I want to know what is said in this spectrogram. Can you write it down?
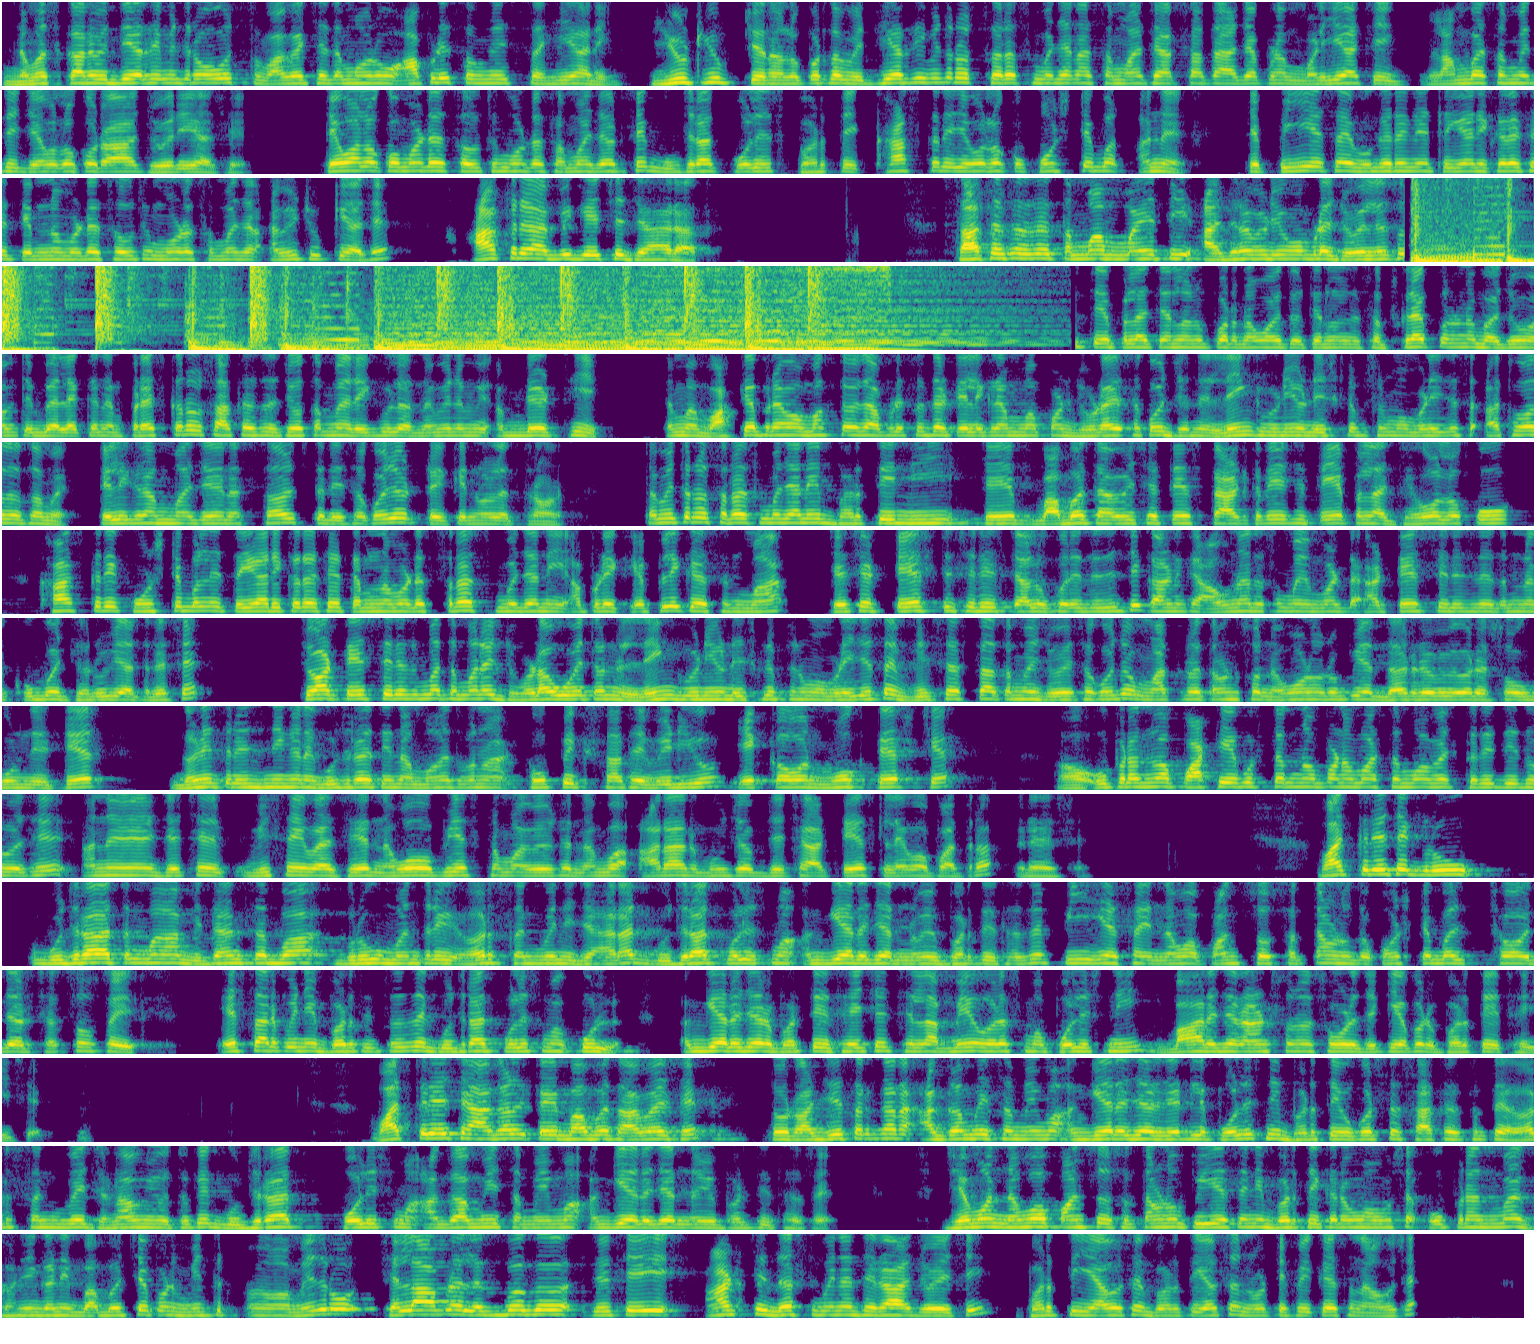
નમસ્કાર વિદ્યાર્થી મિત્રો, સ્વાગત છે તમારું આપણી સૌની સહિયારી યુટ્યુબ ચેનલ ઉપર. તો વિદ્યાર્થી મિત્રો, સરસ મજાના સમાચાર સાથે આજે આપણે મળ્યા છીએ. લાંબા સમયથી જેવા લોકો રાહ જોઈ રહ્યા છે. તેવા લોકો માટે સૌથી મોટા સમાચાર છે, ગુજરાત પોલીસ ભરતી. ખાસ કરી જેવા લોકો કોન્સ્ટેબલ અને જે પીએસઆઈ વગેરેની તૈયારી કરે છે, તેમના માટે સૌથી મોટા સમાચાર આવી ચૂક્યા છે. આખરે આવી ગઈ છે જાહેરાત. સાથે સાથે તમામ માહિતી આજના વિડીયોમાં આપણે જોઈ લેશું તે પહેલા ચેનલ ઉપર ન હોય તો ચેનલને સબસ્ક્રાઇબ કરો અને બાજુમાં આવતી બેલ આઇકનને પ્રેસ કરો. સાથે જો તમે રેગ્યુલર નવી નવી અપડેટથી તમે વાકેફ રહેવા માંગતા હોય તો આપણી સાથે ટેલિગ્રામમાં પણ જોડાઈ શકો જેની લિંક વીડિયો ડિસ્ક્રિપ્શનમાં મળી જશે અથવા તો તમે ટેલિગ્રામમાં જઈને સર્ચ કરી શકો છો ટ્રેકિંગ નોલેજ ત્રણ. તો મિત્રો, સરસ મજાની ભરતીની જે બાબત આવી છે તે સ્ટાર્ટ કરીએ છીએ. તે પહેલાં જેવા લોકો ખાસ કરી કોન્સ્ટેબલની તૈયારી કરે છે તેમના માટે સરસ મજાની આપણે એક એપ્લિકેશનમાં જે છે ટેસ્ટ સિરીઝ ચાલુ કરી દીધી છે. કારણ કે આવનારા સમય માટે આ ટેસ્ટ સિરીઝને તમને ખૂબ જ જરૂરિયાત રહેશે. જો આ ટેસ્ટ સિરીઝમાં તમારે જોડાવવું હોય તો લિંક વીડિયો ડિસ્ક્રિપ્શનમાં મળી જશે. વિશેષતા તમે જોઈ શકો છો, માત્ર ત્રણસો નવ્વાણું રૂપિયા દર રવિવારે સો ગુણની ટેસ્ટ ગણિત રીઝનિંગ અને ગુજરાતીના મહત્વના ટોપિક સાથે વીડિયો એકાવન મોક ટેસ્ટ છે. ઉપરાંતમાં પાઠ્યપુસ્તકનો પણ આમાં સમાવેશ કરી દીધો છે અને જે છે વિષય છે, નવો અભ્યાસક્રમ આવ્યો છે, નવા આરઆર મુજબ જે છે આ ટેસ્ટ લેવા પાત્ર રહેશે. વાત કરીએ છીએ ગૃહ ગુજરાતમાં વિધાનસભા ગૃહમંત્રી હર્ષ સંઘવીની જાહેરાત ગુજરાત પોલીસમાં અગિયાર હજાર નવી ભરતી થશે. પીએસઆઈ નવા પાંચસો સત્તાણું તો કોન્સ્ટેબલ છ હજાર છસો સહિત એસઆરપીની ભરતી થશે. ગુજરાત પોલીસમાં કુલ અગિયાર હજાર ભરતી થઈ છે. છેલ્લા બે વર્ષમાં પોલીસની બાર હજાર આઠસો ને સોળ જગ્યા પર ભરતી થઈ છે. વાત કરીએ છીએ આગળ કઈ બાબત આવે છે, તો રાજ્ય સરકાર આગામી સમયમાં અગિયાર હજાર જેટલી પોલીસની ભરતીઓ કરશે. સાથે સાથે હર્ષ સંઘવીએ જણાવ્યું હતું કે ગુજરાત પોલીસમાં આગામી સમયમાં અગિયાર હજાર નવી ભરતી થશે. જેમાં નવા પાંચસો સત્તાણું ની ભરતી કરવામાં આવશે. ઉપરાંતમાં ઘણી ઘણી બાબત છે, પણ મિત્રો છેલ્લા આપણે લગભગ, જે છે આઠથી દસ મહિનાથી રાહ જોઈએ છીએ. ભરતી આવશે ભરતી આવશે નોટિફિકેશન આવશે.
